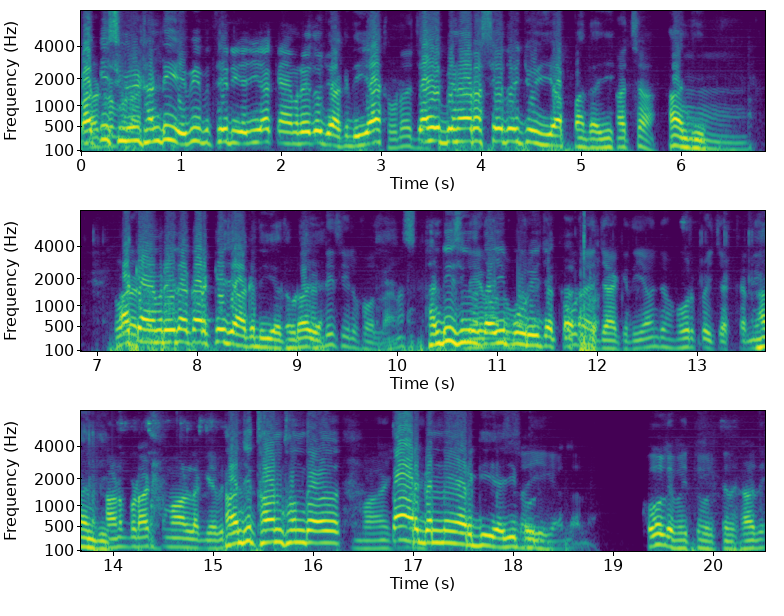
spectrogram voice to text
ਬਾਕੀ ਸੀਲ ਠੰਡੀ ਇਹ ਵੀ ਬਥੇਰੀ ਹੈ ਜੀ ਆ ਕੈਮਰੇ ਤੋਂ ਜਗਦੀ ਆ। ਚਾਹੇ ਬਿਨਾ ਰੱਸੇ ਤੋਂ ਹੀ ਚੋਈ ਆਪਾਂ ਦਾ ਜੀ। ਅੱਛਾ। ਹਾਂਜੀ। ਆ ਕੈਮਰੇ ਦਾ ਕਰਕੇ ਜਗਦੀ ਆ ਥੋੜਾ ਜਿਹਾ। ਠੰਡੀ ਸੀਲ ਫੁੱਲ ਹੈ ਨਾ। ਠੰਡੀ ਸੀਲ ਤਾਂ ਜੀ ਪੂਰੀ ਚੱਕਰ। ਥੋੜਾ ਜਗਦੀ ਆ ਉਂਝ ਹੋਰ ਕੋਈ ਚੱਕਰ ਨਹੀਂ। ਹਣ ਬੜਾ ਕਮਾਲ ਲੱਗਿਆ ਵੀ। ਹਾਂਜੀ ਥਣ ਥੁਣ ਦਾ ਧਾਰ ਗੰਨੇ ਵਰਗੀ ਹੈ ਜੀ ਪੂਰੀ। ਆ। ਖੋਲ ਦੇ ਬਈ ਤੋੜ ਕੇ ਦਿਖਾ ਦੇ।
